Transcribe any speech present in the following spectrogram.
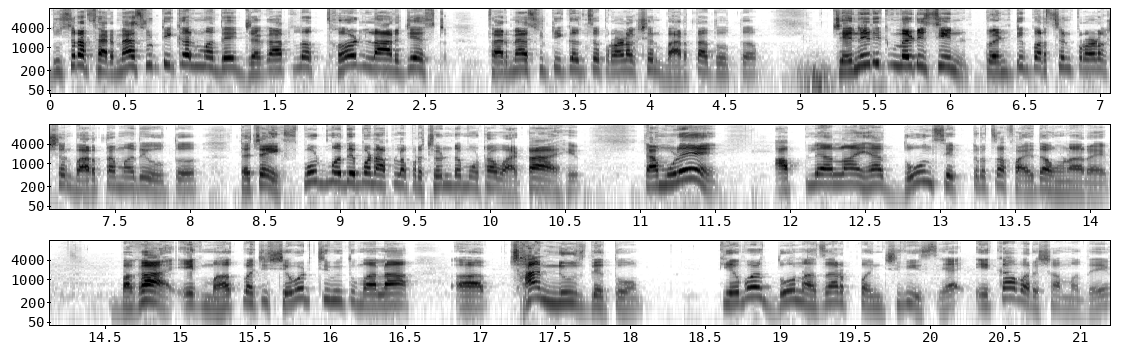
दुसरं फॅर्मॅस्युटिकलमध्ये जगातलं थर्ड लार्जेस्ट फॅर्मॅस्युटिकलचं प्रोडक्शन भारतात होतं. Generic medicine twenty percent production भारतामध्ये होतं. त्याच्या एक्सपोर्टमध्ये पण आपला प्रचंड मोठा वाटा आहे. त्यामुळे आपल्याला ह्या दोन सेक्टरचा फायदा होणार आहे. बघा एक महत्त्वाची शेवटची मी तुम्हाला छान न्यूज देतो. केवळ दोन हजार पंचवीस या एका वर्षामध्ये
